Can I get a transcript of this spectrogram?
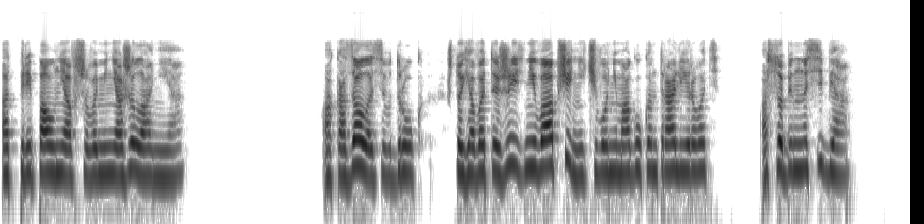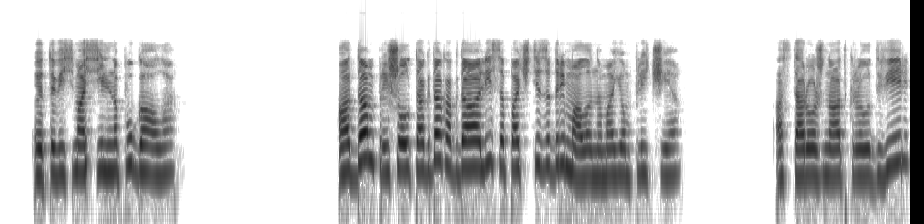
от переполнявшего меня желания. Оказалось вдруг, что я в этой жизни вообще ничего не могу контролировать, особенно себя. Это весьма сильно пугало. Адам пришел тогда, когда Алиса почти задремала на моем плече. Осторожно открыл дверь,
